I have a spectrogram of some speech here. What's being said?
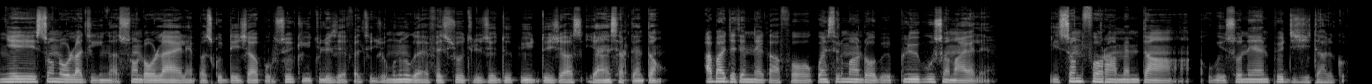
n ye son dɔw lajigin ka son dɔw layɛlɛn parce que déjà pour ceux qui utilisent FL Studio minnu bɛ ka FL Studio utiliser depuis déjà il y a un certain temps. A b'a jateminɛ k'a fɔ ko instrument dɔw bɛ plus b'u sɔn a yɛlɛn ils sonnent fort en même temps u bɛ sonner un peu digital quoi.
